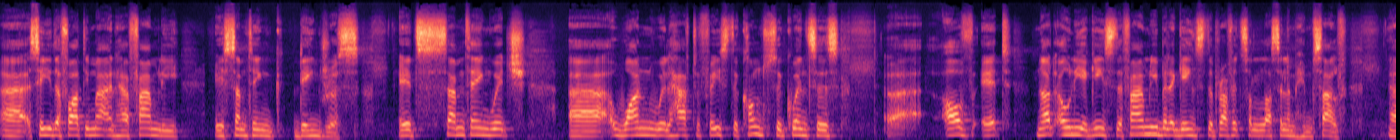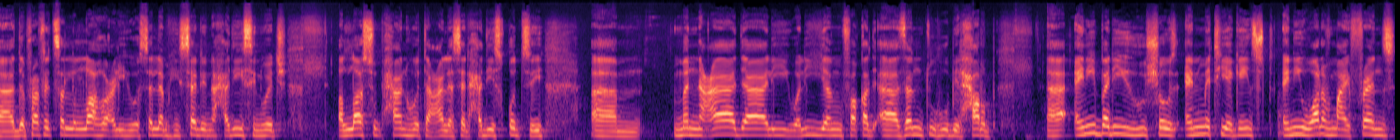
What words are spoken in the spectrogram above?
uh, Sayyida Fatima and her family is something dangerous. It's something which uh, one will have to face the consequences uh, of it, not only against the family but against the Prophet ﷺ himself. Uh, the Prophet ﷺ, he said in a hadith in which Allah subhanahu wa ta'ala said, Hadith Qudsi, um, من عادى لي وليا فقد آذنته بالحرب uh, anybody who shows enmity against any one of my friends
